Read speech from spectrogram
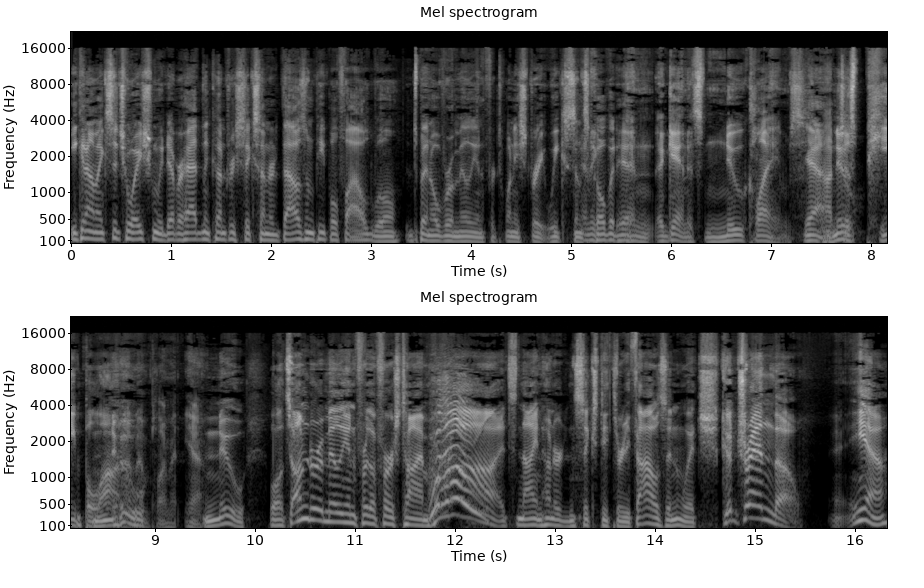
economic situation we'd ever had in the country. 600,000 people filed. Well, it's been over a million for 20 straight weeks since and, COVID hit. And again, it's new claims. Yeah. Not new. just people on new. unemployment. Yeah. New. Well, it's under a million for the first time. Hurrah! It's 963,000, which. Good trend, though. Yeah.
